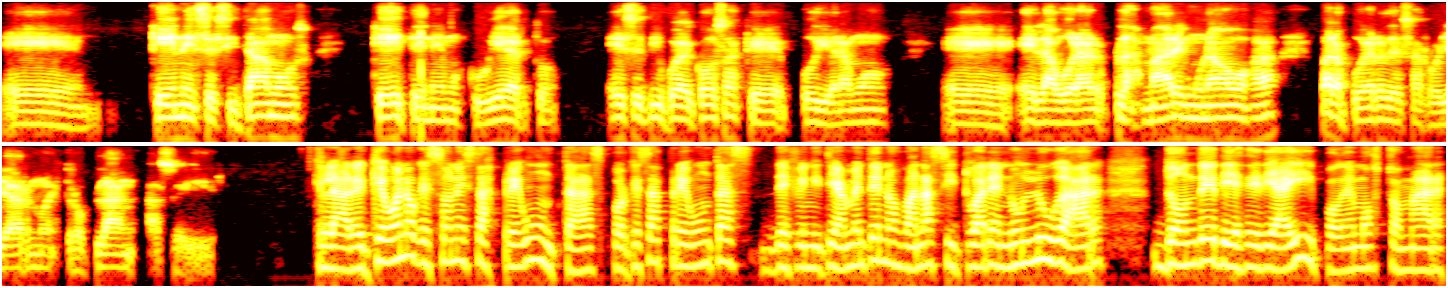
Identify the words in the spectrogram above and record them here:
eh, qué necesitamos, qué tenemos cubierto, ese tipo de cosas que pudiéramos eh, elaborar, plasmar en una hoja para poder desarrollar nuestro plan a seguir. Claro, y qué bueno que son estas preguntas, porque esas preguntas definitivamente nos van a situar en un lugar donde desde de ahí podemos tomar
